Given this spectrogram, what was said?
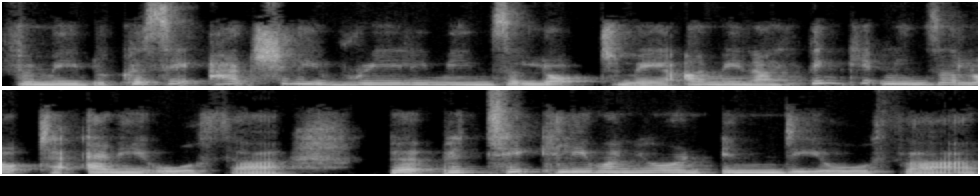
for me? Because it actually really means a lot to me. I mean i think it means a lot to any author but particularly when you're an indie author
